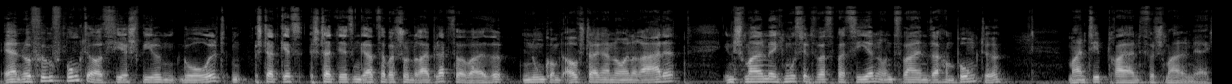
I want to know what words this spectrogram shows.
Er hat nur fünf Punkte aus vier Spielen geholt. Stattdessen gab es aber schon drei Platzverweise. Nun kommt Aufsteiger Neunrade. In Schmalenberg muss jetzt was passieren, und zwar in Sachen Punkte. Mein Tipp 3-1 für Schmalenberg.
